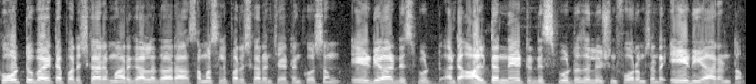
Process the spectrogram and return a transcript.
కోర్టు బయట పరిష్కార మార్గాల ద్వారా సమస్యల పరిష్కారం చేయడం కోసం ఏడిఆర్ డిస్ప్యూట్ అంటే ఆల్టర్నేట్ డిస్ప్యూట్ రెజల్యూషన్ ఫోరమ్స్ అంటే. ఏడిఆర్ అంటాం.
